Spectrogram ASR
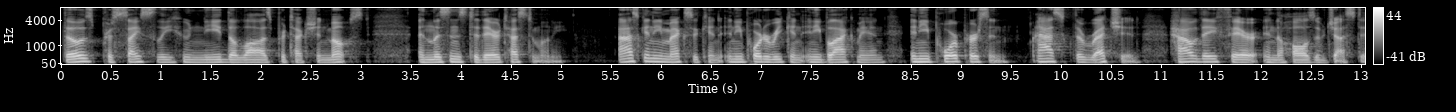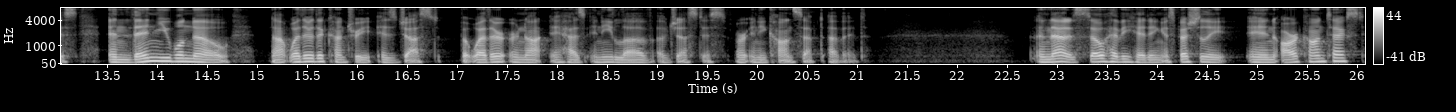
those precisely who need the law's protection most, and listens to their testimony. Ask any Mexican, any Puerto Rican, any black man, any poor person. Ask the wretched how they fare in the halls of justice, and then you will know not whether the country is just, but whether or not it has any love of justice or any concept of it. And that is so heavy hitting, especially in our context.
